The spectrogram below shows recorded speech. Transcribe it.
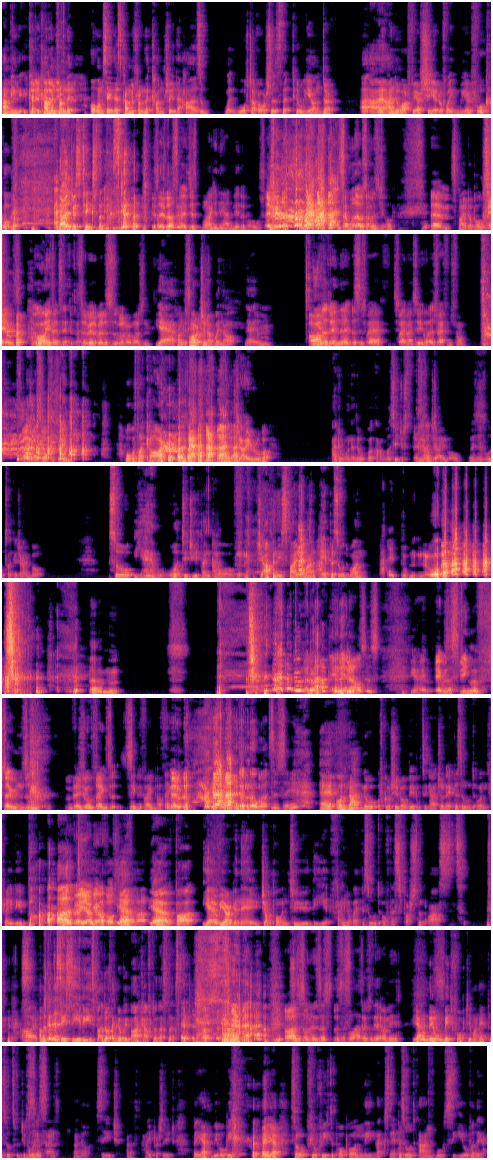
I mean, You c- didn't- coming from the all I'm saying is coming from the country that has like water horses that pull you under. I I, I know our fair share of like weird folklore. and that just takes the biscuit. It's, it's also it's just why did they animate the balls? Anyway, someone that was someone's job. Um. Spider balls. Anyways, Oh, oh, yeah, Nathan. it's episode. So we're, we're, this is the one we're watching. yeah, unfortunately not. Um, Oh, Yeah. they're doing the. This is where Spider-Man Two got its reference from. Spider-Man stops the train. What with a car? a giant robot. I don't want to know what that was. It just is a giant ball. It, it looked like a giant ball. So yeah, what did you think of Japanese Spider-Man Episode One? I don't know. Um, I don't. I don't have any analysis. yeah. It, it was a stream of sounds and visual things that signified nothing. I don't know. I don't know what to say. Uh, on that note, of course, you will be able to catch an episode on Friday, but Oh yeah, I'll get my thoughts Yeah. for that. yeah, but yeah, we are going to jump on to the final episode of this first and last. Aye. I was going to say series, but I don't think you'll be back after this next episode. oh, is this one? Is this is this the last episode they ever made? yeah, they only made forty-one episodes. Would you So believe? sad. I know, Sage, uh, Hyper Sage. But yeah, we will be. yeah, so feel free to pop on the next episode and we'll see you over there.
